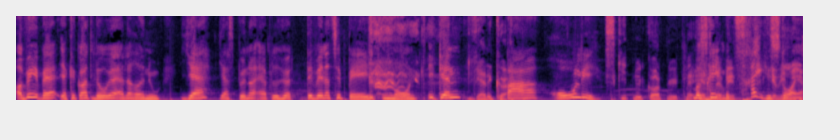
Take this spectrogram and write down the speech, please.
Og ved I hvad? Jeg kan godt love jer allerede nu. Ja, jeres bønder er blevet hørt. Det vender tilbage i morgen. Igen. Ja, det gør. Bare rolig. Skidt nyt, godt nyt. Med Måske med tre historier.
